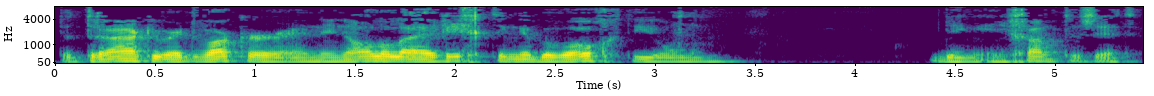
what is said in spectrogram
De draak werd wakker en in allerlei richtingen bewoog hij om dingen in gang te zetten.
